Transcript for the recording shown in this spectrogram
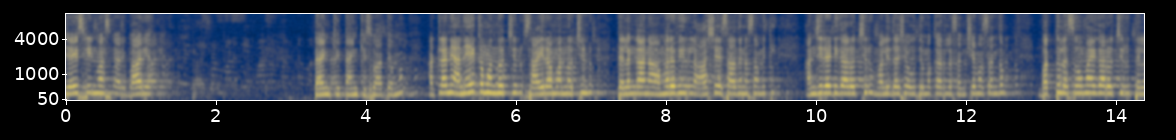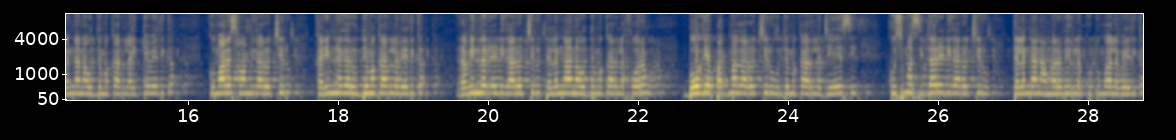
జయ శ్రీనివాస్ గారి భార్య. Thank you thank you Swathi అమ్మ అట్లానే అనేక మంది వచ్చిండ్రు. సాయిరామ్ అన్న వచ్చిండు. తెలంగాణ అమరవీరుల ఆశయ సాధన సమితి. అంజిరెడ్డి గారు వచ్చిరు మలిదశ ఉద్యమకారుల సంక్షేమ సంఘం. బత్తుల సోమయ్య గారు వచ్చిరు తెలంగాణ ఉద్యమకారుల ఐక్య వేదిక కుమారస్వామి గారు వచ్చిరు కరీంనగర్ ఉద్యమకారుల వేదిక. రవీందర్ రెడ్డి గారు వచ్చిరు తెలంగాణ ఉద్యమకారుల ఫోరం. భోగే పద్మ గారు వచ్చిరు ఉద్యమకారుల జేఏసీ. కుసుమ సిద్ధారెడ్డి గారు వచ్చిరు తెలంగాణ అమరవీరుల కుటుంబాల వేదిక.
